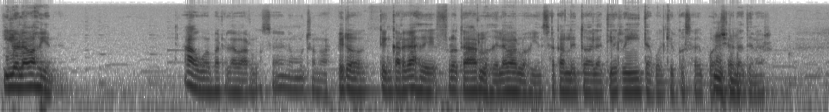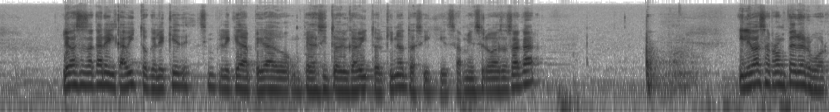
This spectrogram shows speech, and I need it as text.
y lo lavas bien. Agua para lavarlos, ¿eh? no mucho más. Pero te encargas de frotarlos, de lavarlos bien, sacarle toda la tierrita, cualquier cosa que puedan llegar a tener. Le vas a sacar el cabito que le quede, siempre le queda pegado un pedacito del cabito al quinoto, así que también se lo vas a sacar y le vas a romper hervor.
